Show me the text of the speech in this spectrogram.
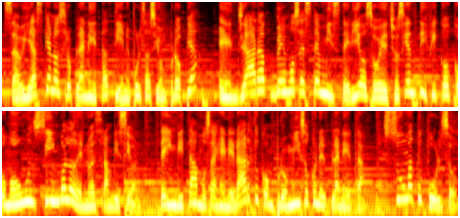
¿Sabías que nuestro planeta tiene pulsación propia? En Yara vemos este misterioso hecho científico como un símbolo de nuestra ambición. Te invitamos a generar tu compromiso con el planeta. Suma tu pulso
